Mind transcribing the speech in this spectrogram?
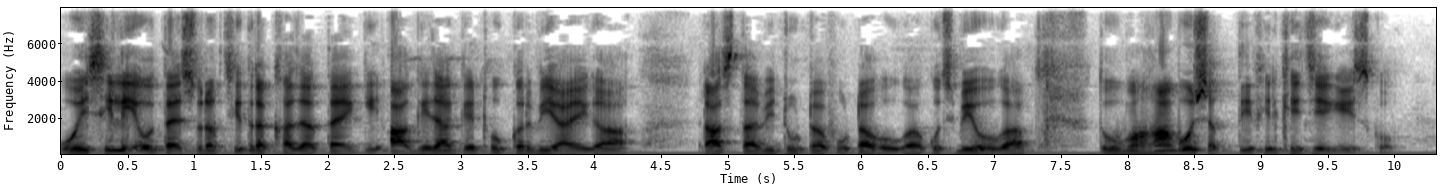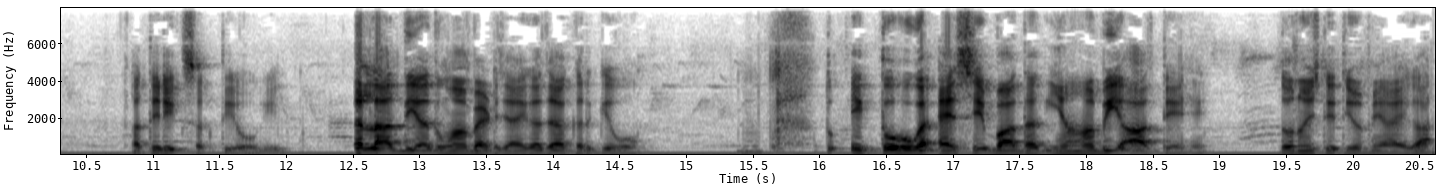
वो इसीलिए होता है, सुरक्षित रखा जाता है कि आगे जाके ठोकर भी आएगा, रास्ता भी टूटा फूटा होगा, कुछ भी होगा तो वहाँ वो शक्ति फिर खींचेगी इसको, अतिरिक्त शक्ति होगी। ला दिया तो वहाँ बैठ जाएगा जाकर के वो। तो एक तो होगा ऐसे बाधक यहाँ भी आते हैं, दोनों स्थितियों में आएगा।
